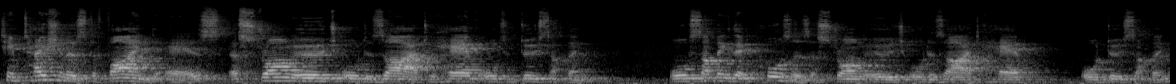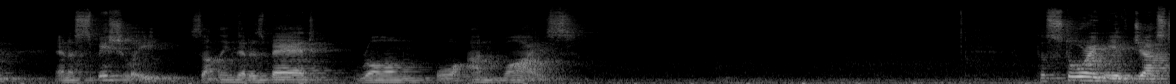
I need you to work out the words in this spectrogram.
Temptation is defined as a strong urge or desire to have or to do something, or something that causes a strong urge or desire to have or do something, and especially something that is bad, wrong, or unwise. The story we have just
